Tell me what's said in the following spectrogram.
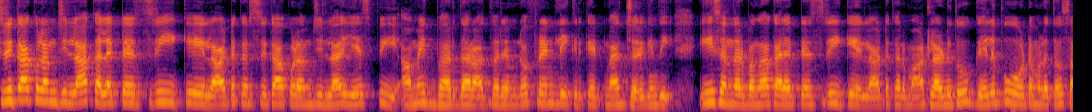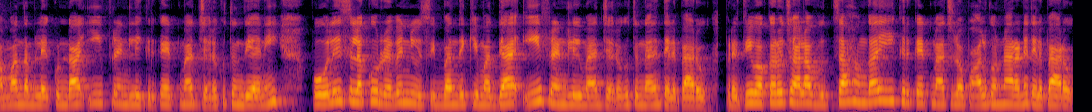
శ్రీకాకుళం జిల్లా కలెక్టర్ శ్రీ కె లాటకర్ శ్రీకాకుళం జిల్లా ఎస్పీ అమిత్ భర్దార్ ఆధ్వర్యంలో ఫ్రెండ్లీ క్రికెట్ మ్యాచ్ జరిగింది. ఈ సందర్భంగా కలెక్టర్ శ్రీ కె లాటకర్ మాట్లాడుతూ గెలుపు ఓటములతో సంబంధం లేకుండా ఈ ఫ్రెండ్లీ క్రికెట్ మ్యాచ్ జరుగుతుంది అని పోలీసులకు రెవెన్యూ సిబ్బందికి మధ్య ఈ ఫ్రెండ్లీ మ్యాచ్ జరుగుతుందని తెలిపారు. ప్రతి ఒక్కరూ చాలా ఉత్సాహంగా ఈ క్రికెట్ మ్యాచ్లో పాల్గొన్నారని తెలిపారు.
